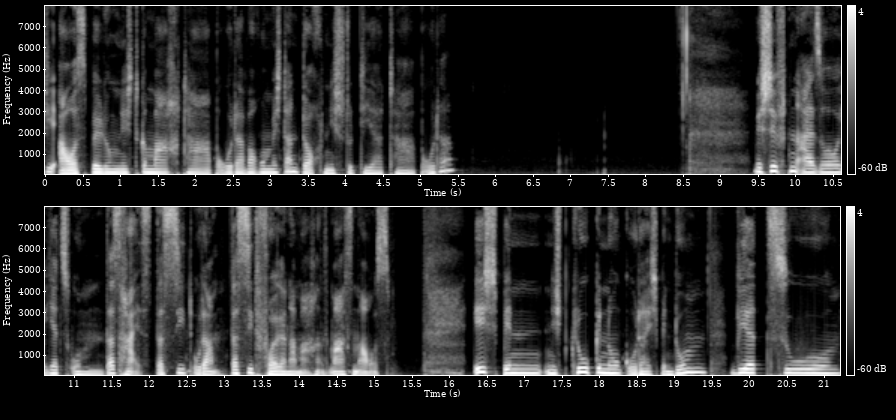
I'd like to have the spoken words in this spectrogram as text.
die Ausbildung nicht gemacht habe oder warum ich dann doch nicht studiert habe, oder? Wir shiften also jetzt um. Das heißt, das sieht oder das sieht folgendermaßen aus. Ich bin nicht klug genug oder ich bin dumm wird zu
